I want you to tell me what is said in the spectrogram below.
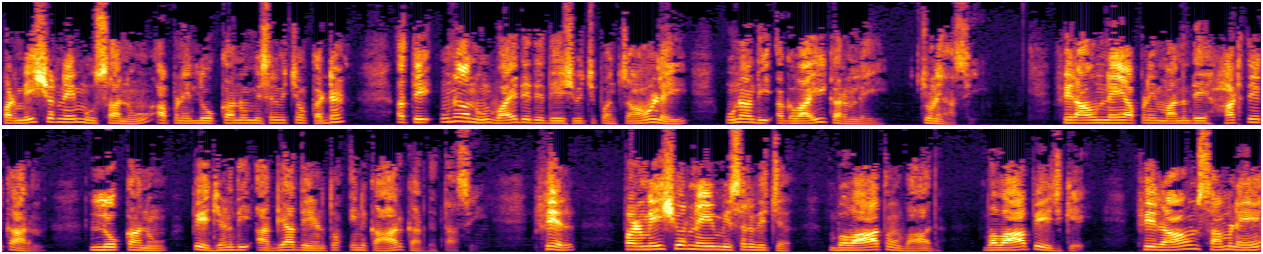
ਪਰਮੇਸ਼ਰ ਨੇ موسی ਨੂੰ ਆਪਣੇ ਲੋਕਾਂ ਨੂੰ ਮਿਸਰ ਵਿੱਚੋਂ ਕੱਢਣ ਅਤੇ ਉਹਨਾਂ ਨੂੰ ਵਾਅਦੇ ਦੇ ਦੇਸ਼ ਵਿੱਚ ਪਹੁੰਚਾਉਣ ਲਈ ਉਹਨਾਂ ਦੀ ਅਗਵਾਈ ਕਰਨ ਲਈ ਚੁਣਿਆ ਸੀ। ਫਿਰਾਉਨ ਨੇ ਆਪਣੇ ਮਨ ਦੇ ਹੱਠ ਦੇ ਕਾਰਨ ਲੋਕਾਂ ਨੂੰ ਭੇਜਣ ਦੀ ਆਗਿਆ ਦੇਣ ਤੋਂ ਇਨਕਾਰ ਕਰ ਦਿੱਤਾ ਸੀ। ਫਿਰ ਪਰਮੇਸ਼ਵਰ ਨੇ ਮਿਸਰ ਵਿੱਚ ਬਵਾ ਤੋਂ ਬਾਅਦ ਬਵਾ ਭੇਜ ਕੇ ਫਿਰਾਉਨ ਸਾਹਮਣੇ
